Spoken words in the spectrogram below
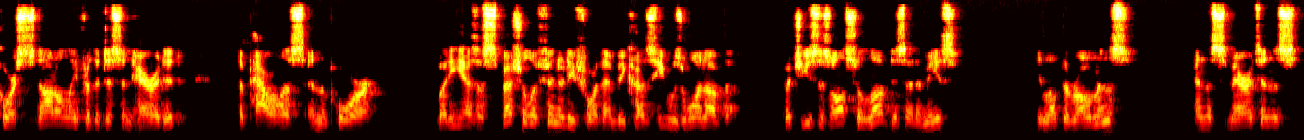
course, is not only for the disinherited, the powerless, and the poor, but he has a special affinity for them because he was one of them. But Jesus also loved his enemies He loved the Romans and the Samaritans,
